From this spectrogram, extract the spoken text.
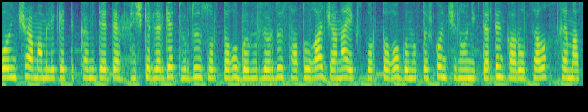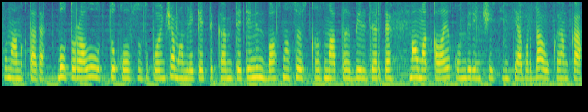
боюнча мамлекеттик комитети ишкерлерге түрдүү сорттогу көмүрлөрдү сатууга жана экспорттоого көмөктөшкөн чиновниктердин коррупциялык схемасын аныктады бул тууралуу улуттук коопсуздук боюнча мамлекеттик комитетинин басма сөз кызматы билдирди. Маалыматка ылайык он биринчи сентябрда укмк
